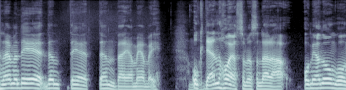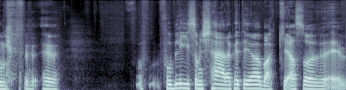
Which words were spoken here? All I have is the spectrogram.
Nej men det, den, det, den bär jag med mig. Mm. Och den har jag som en sån där... Om jag någon gång eh, får bli som kära Peter Jöback, alltså eh,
